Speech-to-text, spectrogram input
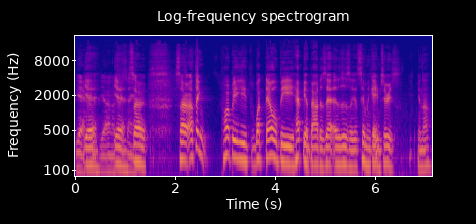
Yeah, yeah, yeah. yeah. So, so I think probably what they'll be happy about is that it is a seven game series. You know,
